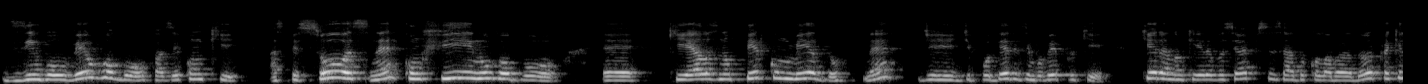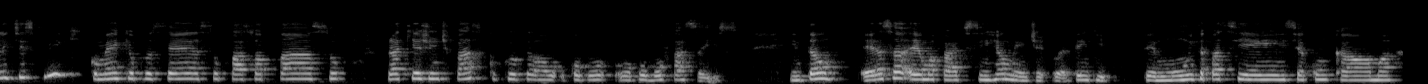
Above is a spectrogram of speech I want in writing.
desenvolver o robô, fazer com que as pessoas né, confiem no robô, é, que elas não percam medo né, de, de poder desenvolver, porque, queira ou não queira, você vai precisar do colaborador para que ele te explique como é que é o processo, passo a passo, para que a gente faça com que o robô, o robô faça isso. Então, essa é uma parte, sim, realmente, tem que ter muita paciência, com calma,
